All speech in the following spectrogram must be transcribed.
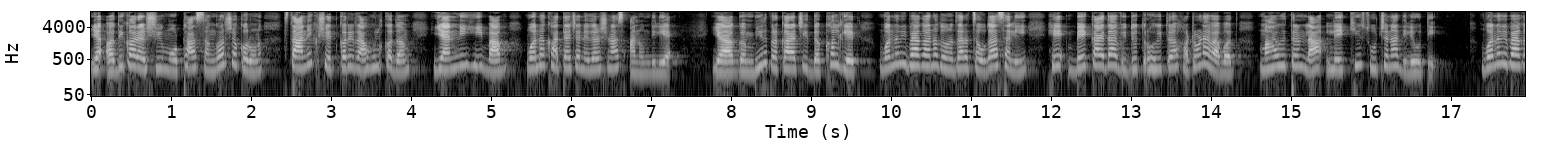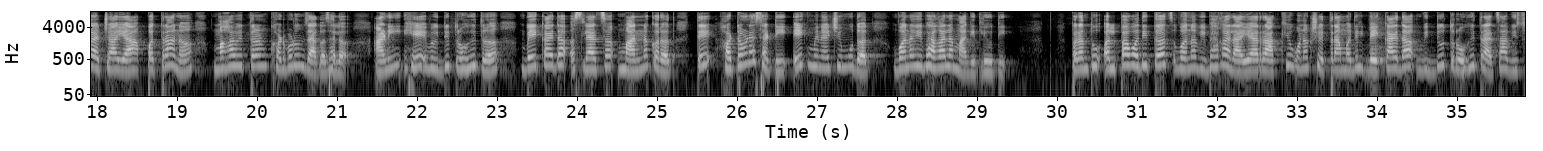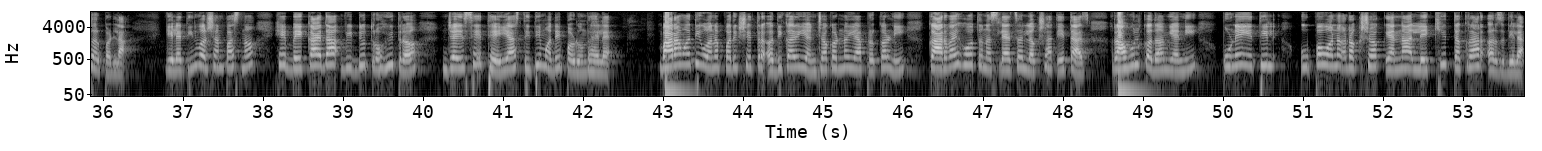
या अधिकाऱ्याशी मोठा संघर्ष करून स्थानिक शेतकरी राहुल कदम यांनी ही बाब वन खात्याच्या निदर्शनास आणून दिली आहे. या गंभीर प्रकाराची दखल घेत वन विभागानं दोन हजार चौदा साली हे बेकायदा विद्युत रोहित्र हटवण्याबाबत महावितरणला लेखी सूचना दिली होती. वनविभागाच्या या पत्रानं महावितरण खडबडून जागं झालं आणि हे विद्युत रोहित्र बेकायदा असल्याचं मान्य करत ते हटवण्यासाठी एक महिन्याची मुदत वनविभागाला मागितली होती. परंतु अल्पावधीतच वन विभागाला या राखीव वनक्षेत्रामधील बेकायदा विद्युत रोहित्राचा विसर पडला. गेल्या तीन वर्षांपासून हे बेकायदा विद्युत रोहित्र जैसे थे या स्थितीमध्ये पडून राहिलंय. बारामती वनपरिक्षेत्र अधिकारी यांच्याकडनं या प्रकरणी कारवाई होत नसल्याचं लक्षात येताच राहुल कदम यांनी पुणे येथील उपवनरक्षक यांना लेखी तक्रार अर्ज दिला.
